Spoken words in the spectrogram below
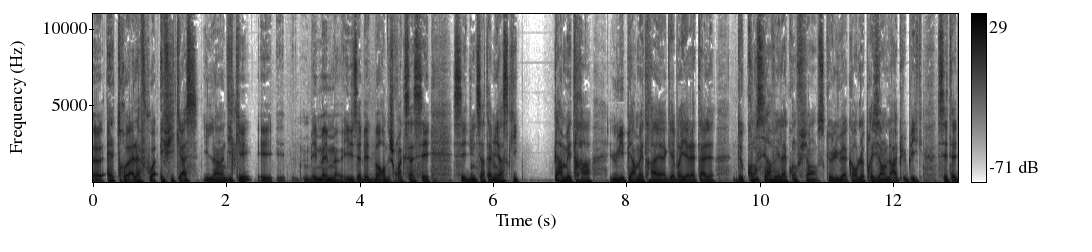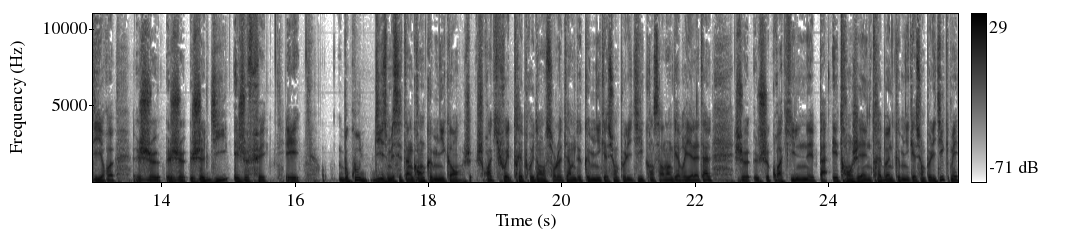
euh, être à la fois efficace, il l'a indiqué, et, mais même Elisabeth Borne, je crois que ça c'est c'est d'une certaine manière ce qui permettra, lui permettra à Gabriel Attal de conserver la confiance que lui accorde le président de la République, c'est-à-dire je, je, je dis et je fais. Et beaucoup disent mais c'est un grand communicant. Je, je crois qu'il faut être très prudent sur le terme de communication politique concernant Gabriel Attal. Je, je crois qu'il n'est pas étranger à une très bonne communication politique, mais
